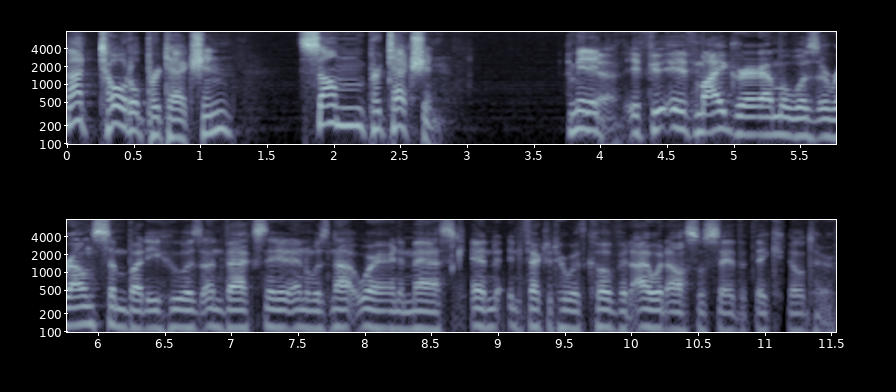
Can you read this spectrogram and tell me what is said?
not total protection, some protection. I mean, yeah. If if my grandma was around somebody who was unvaccinated and was not wearing a mask and infected her with COVID, I would also say that they killed her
